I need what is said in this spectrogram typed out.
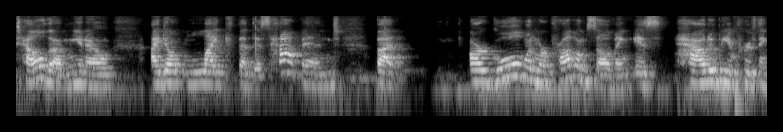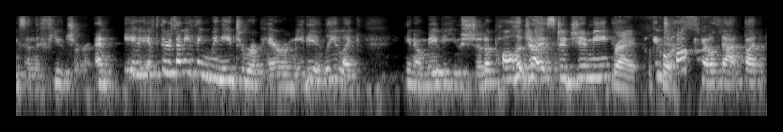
tell them, you know, I don't like that this happened, but our goal when we're problem solving is how do we improve things in the future? And if there's anything we need to repair immediately, like you know, maybe you should apologize to Jimmy. Right. We can course. talk about that, but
